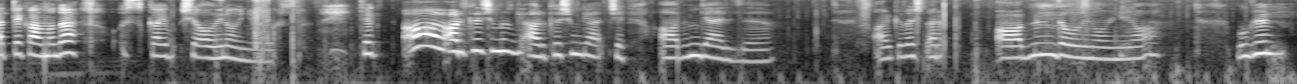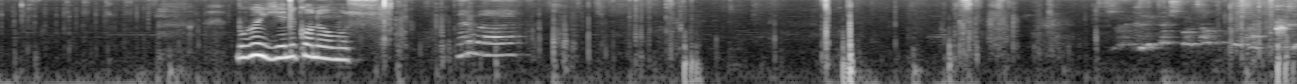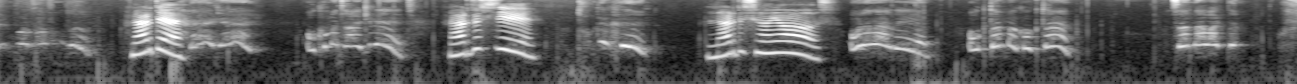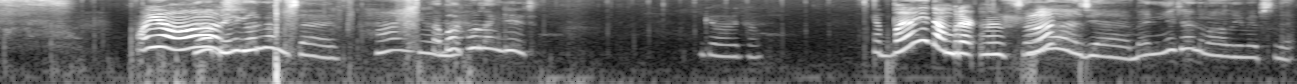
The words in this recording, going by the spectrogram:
Hayatta kalmada Sky şey oyun oynuyoruz. Tek Aa arkadaşımız arkadaşım gel şey abim geldi. Arkadaşlar abim de oyun oynuyor. Bugün bugün yeni konuğumuz. Merhaba. Nerede? Gel. Okuma takip et. Neredesin? Çok yakın. Neredesin Ayaz? Oralardayım. Oktan bak oktan. Sana baktım. Ya Ayaz. beni görmüyor musun sen? Hayır. Ya bak buradan git. Gördüm. Ya bana neden bırakmıyorsun? Sana vereceğim. Ben niye kendim alayım hepsini?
